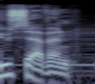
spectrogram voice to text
6427.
